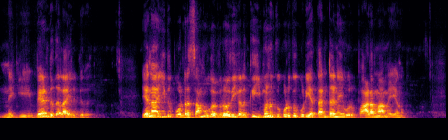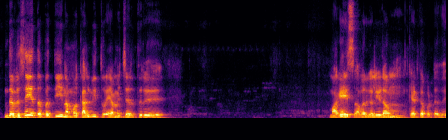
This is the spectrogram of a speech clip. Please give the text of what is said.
இன்னைக்கு வேண்டுதலாக இருக்குது. ஏன்னா இது போன்ற சமூக விரோதிகளுக்கு இவனுக்கு கொடுக்கக்கூடிய தண்டனை ஒரு பாடமாக அமையணும். இந்த விஷயத்தை பற்றி நம்ம கல்வித்துறை அமைச்சர் திரு. மகேஷ் அவர்களிடம் கேட்கப்பட்டது.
